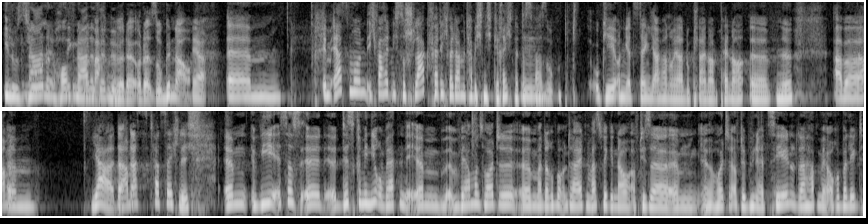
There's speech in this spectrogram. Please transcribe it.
Illusionen, Signale, Hoffnungen Signale machen sendet. würde oder so, genau. Ja. Ähm, Im ersten Moment, ich war halt nicht so schlagfertig, weil damit habe ich nicht gerechnet. Das Mhm. war so, okay, und jetzt denke ich einfach nur, ja, du kleiner Penner. Äh, ne? Aber ähm, ja, da, das tatsächlich. Ähm, wie ist das äh, Diskriminierung? Wir hatten, ähm, wir haben uns heute äh, mal darüber unterhalten, was wir genau auf dieser ähm, äh, heute auf der Bühne erzählen. Und dann haben wir auch überlegt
